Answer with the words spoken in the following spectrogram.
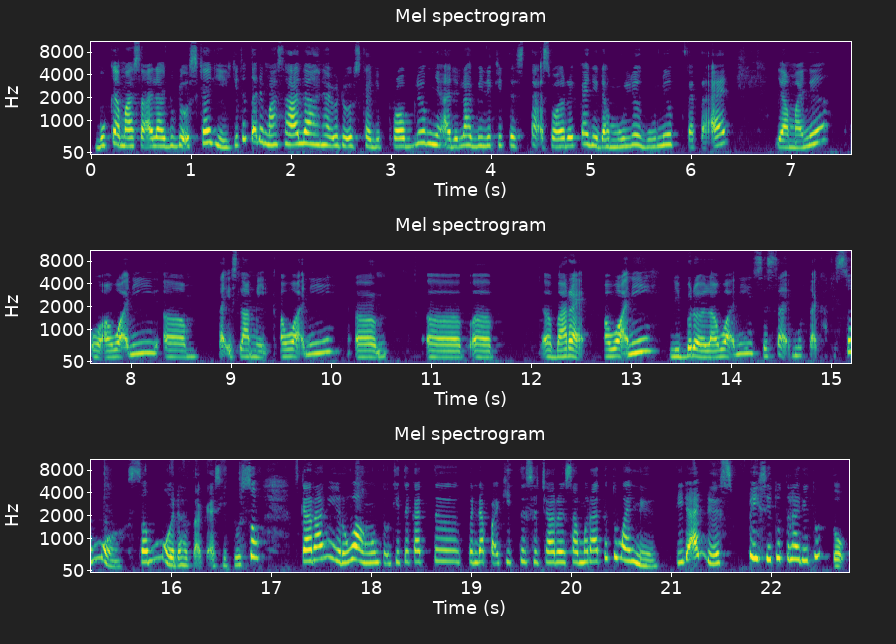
bukan masalah duduk sekali. Kita tak ada masalah nak duduk sekali. Problemnya adalah bila kita start suarakan dia dah mula guna perkataan yang mana oh awak ni um, tak islamik. Awak ni um, uh, uh, uh, barat. Awak ni liberal, awak ni sesat murtad kafir. Semua, semua dah letak kat situ. So, sekarang ni ruang untuk kita kata pendapat kita secara sama rata tu mana? Tidak ada. Space itu telah ditutup.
